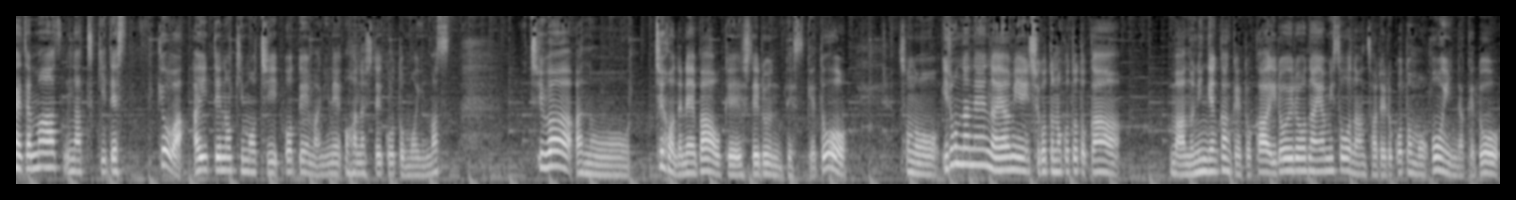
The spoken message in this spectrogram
はようございます。なつきです。今日は相手の気持ちをテーマにねお話していこうと思います。うちはあの地方でねバーを経営してるんですけどそのいろんなね悩み仕事のこととかまあ、あの人間関係とかいろいろ悩み相談されることも多いんだけど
